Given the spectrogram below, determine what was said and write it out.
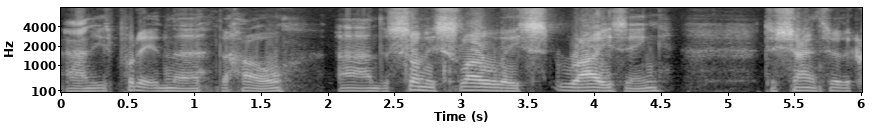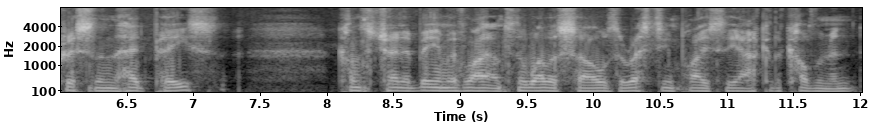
and he's put it in the, the hole, and the sun is slowly rising to shine through the crystal in the headpiece, concentrating a beam of light onto the Well of Souls, the resting place of the Ark of the Covenant.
